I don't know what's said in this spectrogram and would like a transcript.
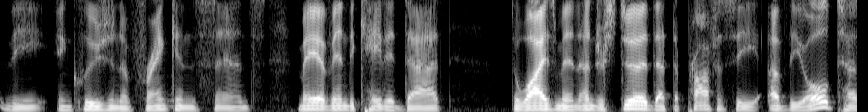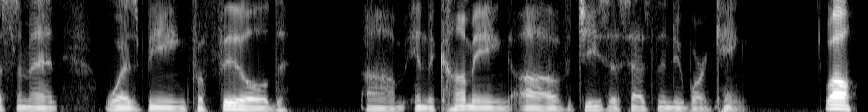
the inclusion of frankincense may have indicated that the wise men understood that the prophecy of the Old Testament was being fulfilled um, in the coming of Jesus as the newborn king. Well,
